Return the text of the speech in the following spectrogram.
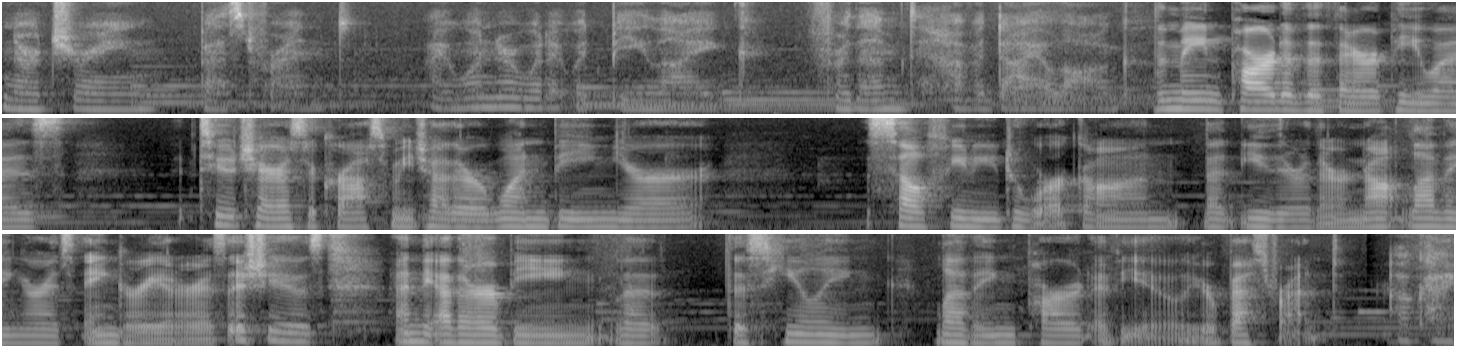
nurturing best friend. I wonder what it would be like for them to have a dialogue. The main part of the therapy was two chairs across from each other, one being your self you need to work on that either they're not loving or it's angry or has issues and the other being the this healing loving part of you your best friend Okay,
